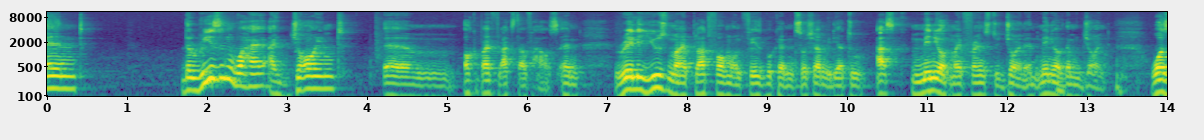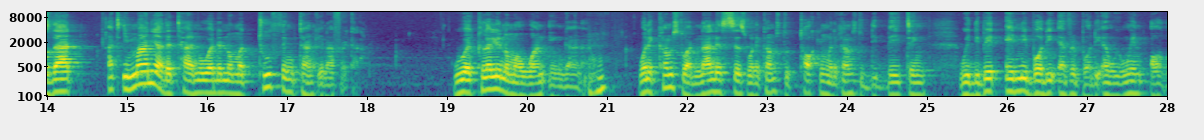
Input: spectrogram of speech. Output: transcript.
And the reason why I joined um, Occupy Flagstaff House and really used my platform on Facebook and social media to ask many of my friends to join, and many of them joined, was that at Imani at the time, we were the number two think tank in Africa. We were clearly number one in Ghana. When it comes to analysis, when it comes to talking, when it comes to debating, we debate anybody, everybody, and we win all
